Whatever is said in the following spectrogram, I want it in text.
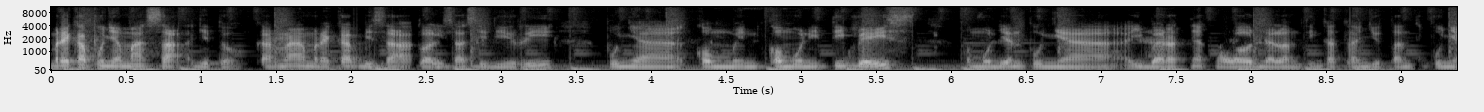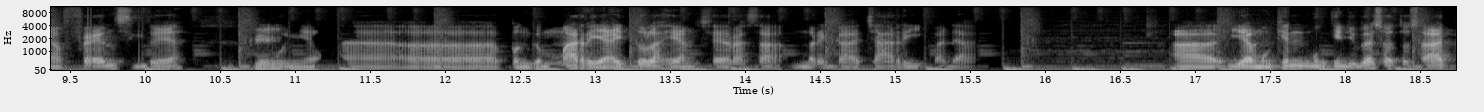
mereka punya masa gitu karena mereka bisa aktualisasi diri, punya community base kemudian punya ibaratnya kalau dalam tingkat lanjutan punya fans gitu ya. Okay. punya uh, penggemar ya itulah yang saya rasa mereka cari pada. Uh, ya mungkin mungkin juga suatu saat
